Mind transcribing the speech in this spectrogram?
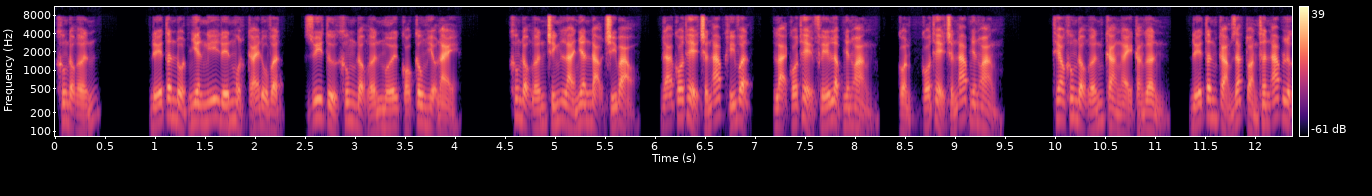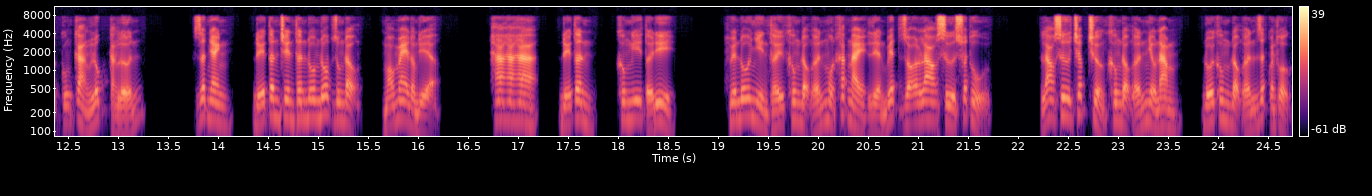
Không động ấn. Đế tân đột nhiên nghĩ đến một cái đồ vật, duy từ không động ấn mới có công hiệu này. Không động ấn chính là nhân đạo trí bảo, đã có thể chấn áp khí vận, lại có thể phế lập nhân hoàng, còn có thể chấn áp nhân hoàng. Theo không động ấn càng ngày càng gần, đế tân cảm giác toàn thân áp lực cũng càng lúc càng lớn rất nhanh, đế tân trên thân đôm nốt rung động, máu me đồng địa. Ha ha ha, đế tân, không nghĩ tới đi. Huyền đô nhìn thấy không động ấn một khắc này liền biết rõ lao sư xuất thủ. Lao sư chấp trưởng không động ấn nhiều năm, đối không động ấn rất quen thuộc.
